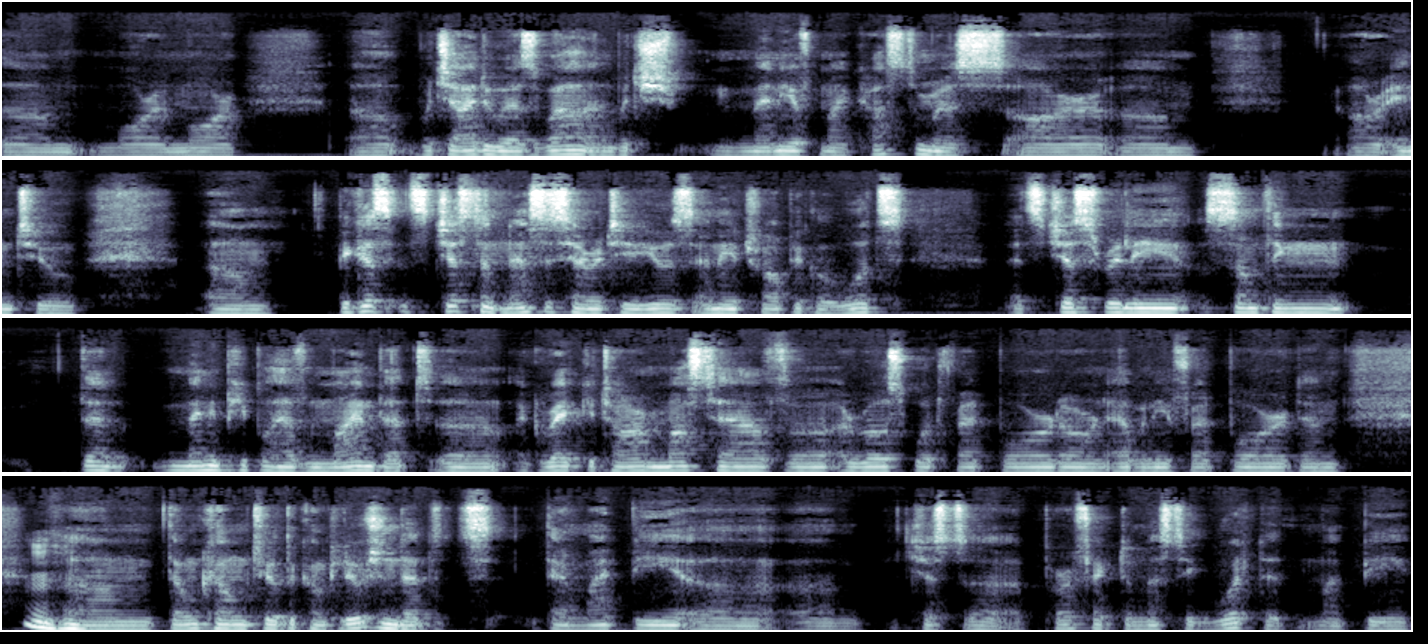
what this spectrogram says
um, more and more. Uh, which I do as well, and which many of my customers are um, are into, um, because it's just not necessary to use any tropical woods. It's just really something that many people have in mind that uh, a great guitar must have a, a, rosewood fretboard or an ebony fretboard, and mm-hmm. um, don't come to the conclusion that there might be a, a, just a perfect domestic wood that might be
